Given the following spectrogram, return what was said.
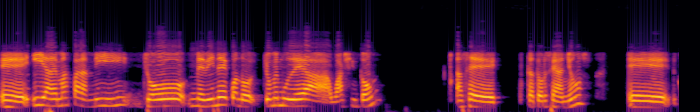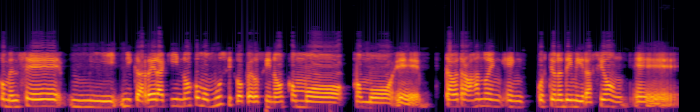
eh, y además para mí yo me vine cuando yo me mudé a Washington hace 14 años eh, comencé mi, mi carrera aquí no como músico pero sino como como eh, estaba trabajando en, en cuestiones de inmigración, eh,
